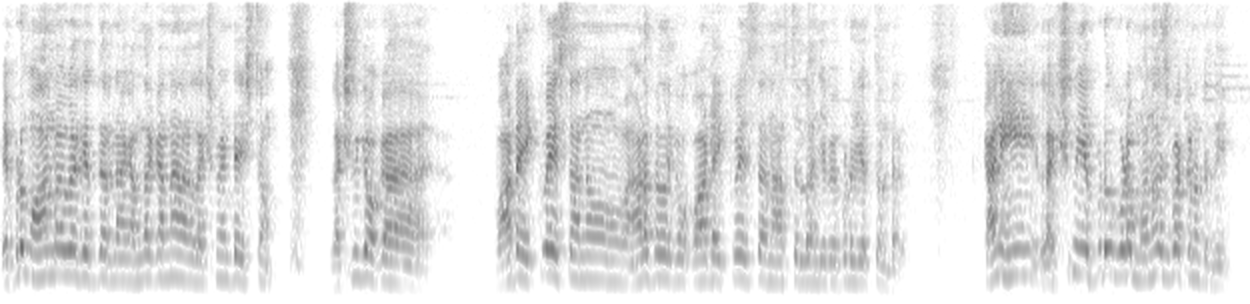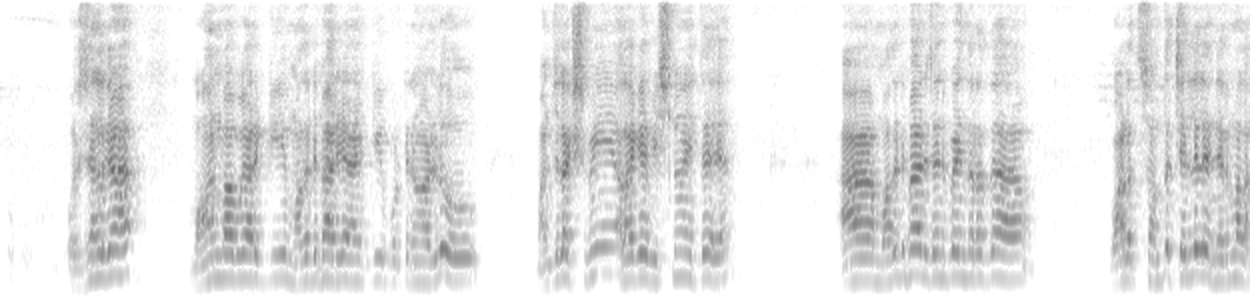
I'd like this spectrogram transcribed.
ఎప్పుడు మోహన్ బాబు గారు చెప్తారు నాకు అందరికన్నా లక్ష్మి అంటే ఇష్టం. లక్ష్మికి ఒక వాటా ఎక్కువ ఇస్తాను ఆడపిల్లలకి ఒక వాటా ఎక్కువ ఇస్తాను ఆస్తుల్లో అని చెప్పి ఎప్పుడు చెప్తుంటారు. కానీ లక్ష్మి ఎప్పుడు కూడా మనోజ్ పక్కన ఉంటుంది. ఒరిజినల్గా మోహన్ బాబు గారికి మొదటి భార్యకి పుట్టిన వాళ్ళు మంచులక్ష్మి అలాగే విష్ణు అయితే ఆ మొదటి భార్య చనిపోయిన తర్వాత వాళ్ళ సొంత చెల్లెలే నిర్మల.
